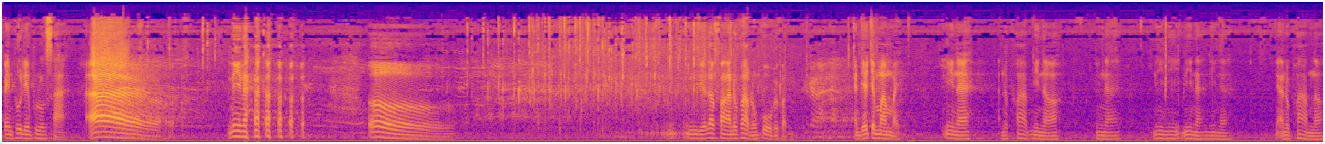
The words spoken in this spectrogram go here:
เป็นผู้เลี้ยงผู้รักษาเออนี่นะ โอ้เดี๋ยวเราฟังอนุภาพหลวงปู่ไปก่อนอันเดี๋ยวจะมาใหม่ นี่นะ อนุภาพนี่เนาะนี่นะ นี่นี่นี่นะ นี่นะ นี่อนุภาพเนาะ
